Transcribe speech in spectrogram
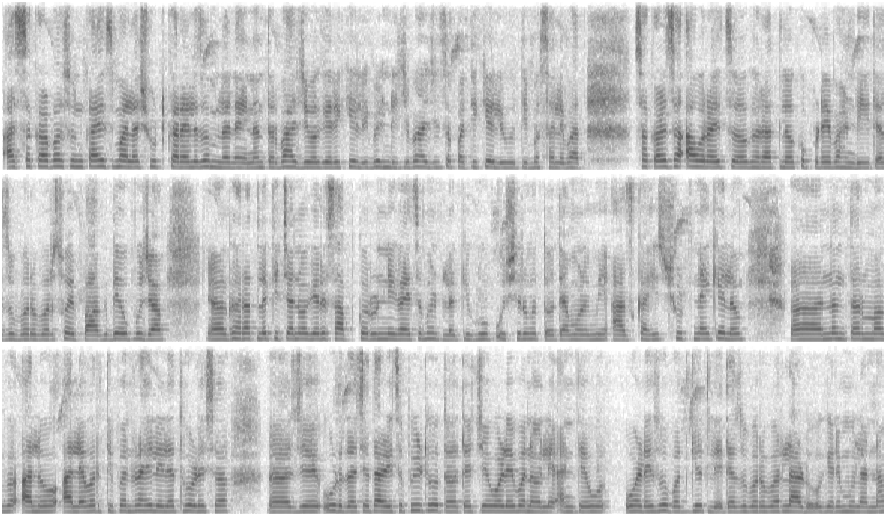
आज सकाळपासून काहीच मला शूट करायला जमलं नाही. नंतर भाजी वगैरे केली. भेंडीची भाजी चपाती केली होती मसाले भात. सकाळचं आवरायचं घरातलं कपडे भांडी त्याचबरोबर स्वयंपाक देवपूजा घरातलं किचन वगैरे साफ करून निघायचं म्हटलं की खूप उशीर होतो. त्यामुळे मी आज काहीच शूट नाही केलं. नंतर मग आलो आल्यावरती पण राहिलेलं थोडंसं जे उडदाच्या डाळीचं पीठ होतं त्याचे वडे बनवले आणि ते वडेसोबत वडे सोबत घेतले. त्याचबरोबर लाडू वगैरे मुलांना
